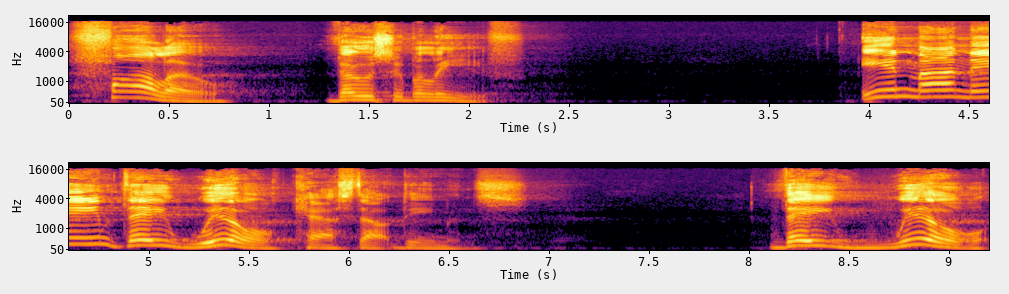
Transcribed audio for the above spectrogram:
follow those who believe. In my name, they will cast out demons. They will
